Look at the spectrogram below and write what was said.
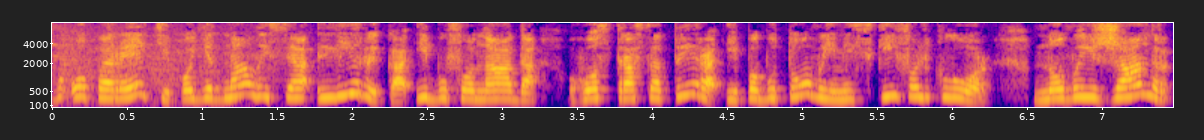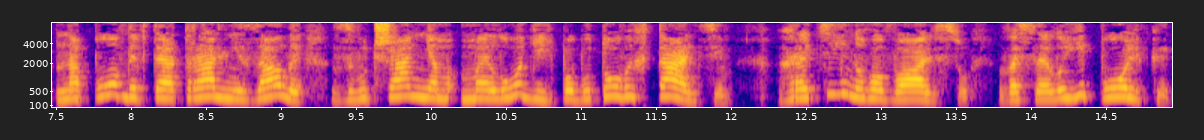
В опереті поєдналися лірика і буфонада, гостра сатира і побутовий міський фольклор. Новий жанр наповнив театральні зали звучанням мелодій побутових танців, граційного вальсу, веселої польки,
